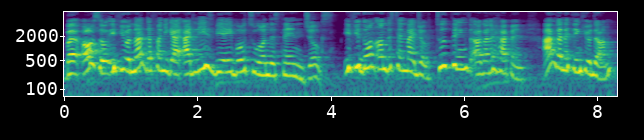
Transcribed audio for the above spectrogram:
But also, if you're not the funny guy, at least be able to understand jokes. If you don't understand my joke, two things are gonna happen. I'm gonna think you're dumb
